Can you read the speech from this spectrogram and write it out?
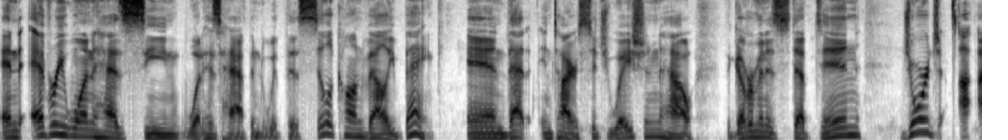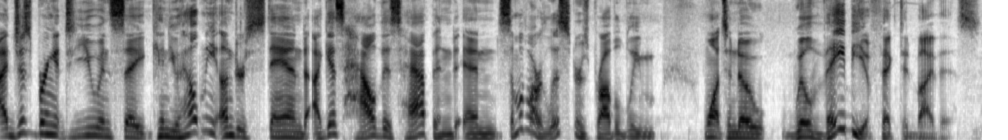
And everyone has seen what has happened with this Silicon Valley Bank and that entire situation, how the government has stepped in George, I, I, just bring it to you and say, can you help me understand, I guess, how this happened? And some of our listeners probably want to know, will they be affected by this?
